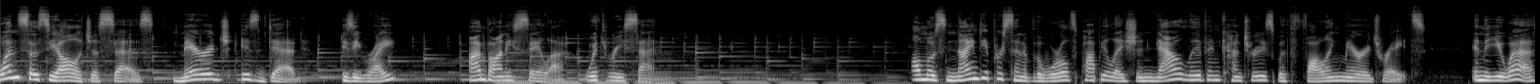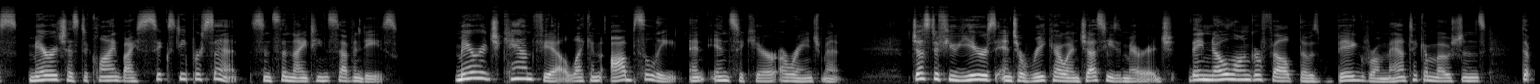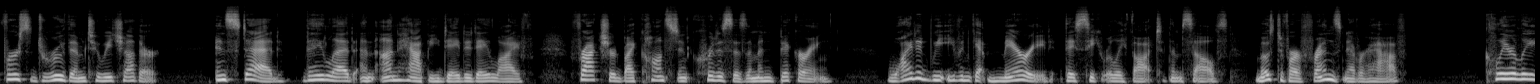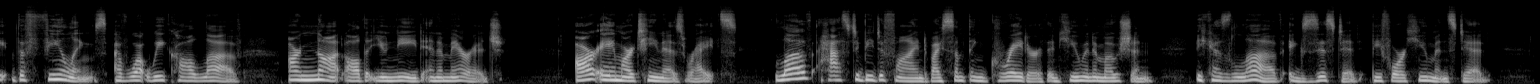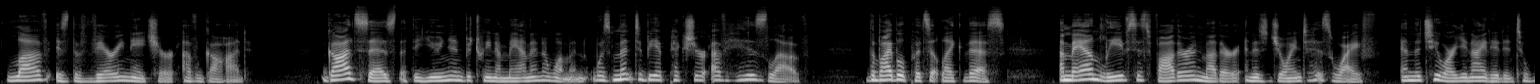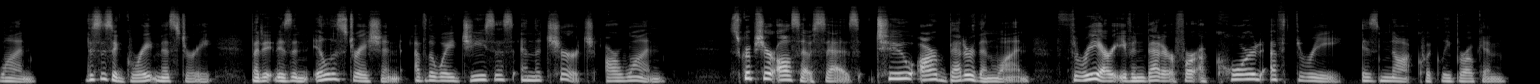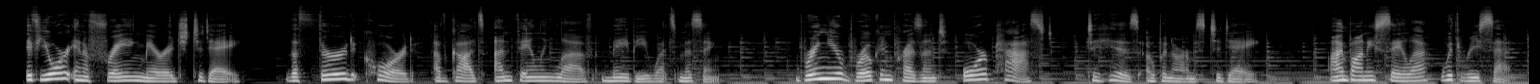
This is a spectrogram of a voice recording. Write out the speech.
One sociologist says marriage is dead. Is he right? I'm Bonnie Sala with Reset. Almost 90% of the world's population now live in countries with falling marriage rates. In the US, marriage has declined by 60% since the 1970s. Marriage can feel like an obsolete and insecure arrangement. Just a few years into Rico and Jesse's marriage, they no longer felt those big romantic emotions that first drew them to each other. Instead, they led an unhappy day to day life, fractured by constant criticism and bickering. Why did we even get married? They secretly thought to themselves. Most of our friends never have. Clearly, the feelings of what we call love are not all that you need in a marriage. R.A. Martinez writes Love has to be defined by something greater than human emotion because love existed before humans did. Love is the very nature of God. God says that the union between a man and a woman was meant to be a picture of His love. The Bible puts it like this A man leaves his father and mother and is joined to his wife, and the two are united into one. This is a great mystery, but it is an illustration of the way Jesus and the church are one. Scripture also says, Two are better than one, three are even better, for a cord of three is not quickly broken. If you're in a fraying marriage today, the third cord of God's unfailing love may be what's missing. Bring your broken present or past to His open arms today. I'm Bonnie Sala with Reset.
